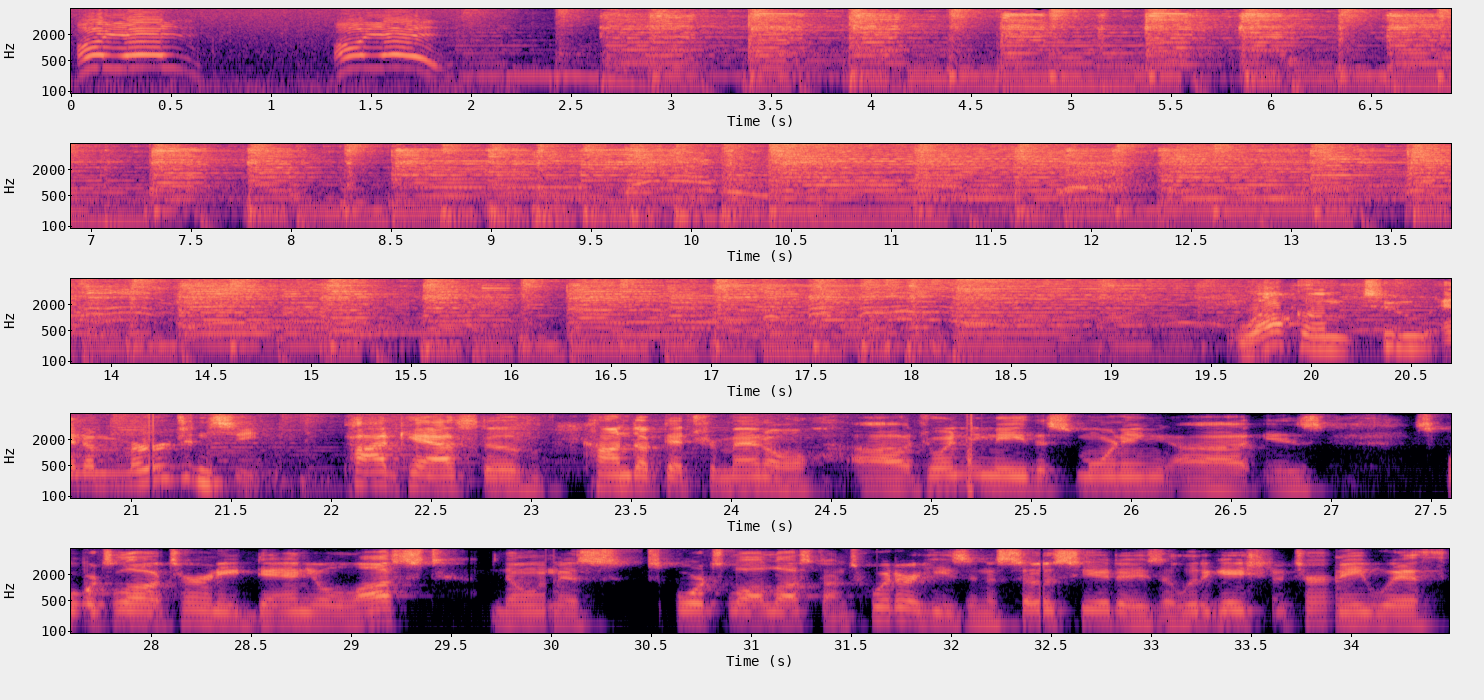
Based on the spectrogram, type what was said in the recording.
Oyez! Oyez! Welcome to an emergency podcast of Conduct Detrimental. Uh, joining me this morning uh, is sports law attorney Daniel Lust, known as Sports Law Lust on Twitter. He's an associate, he's a litigation attorney with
